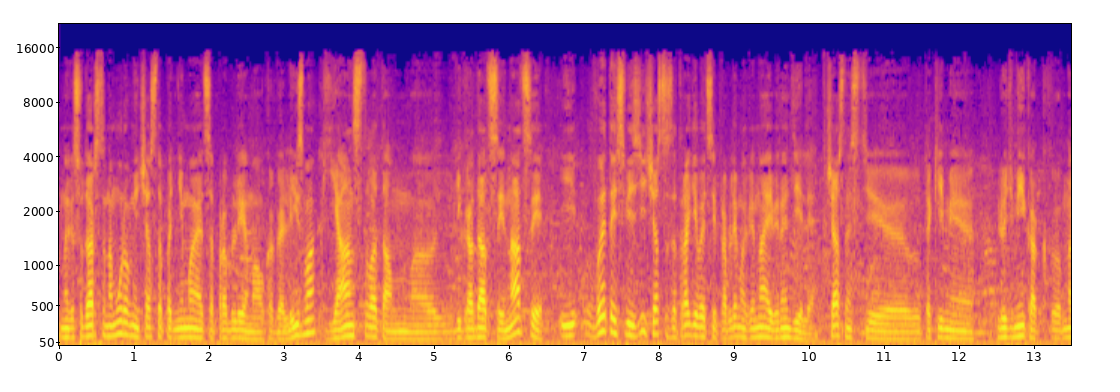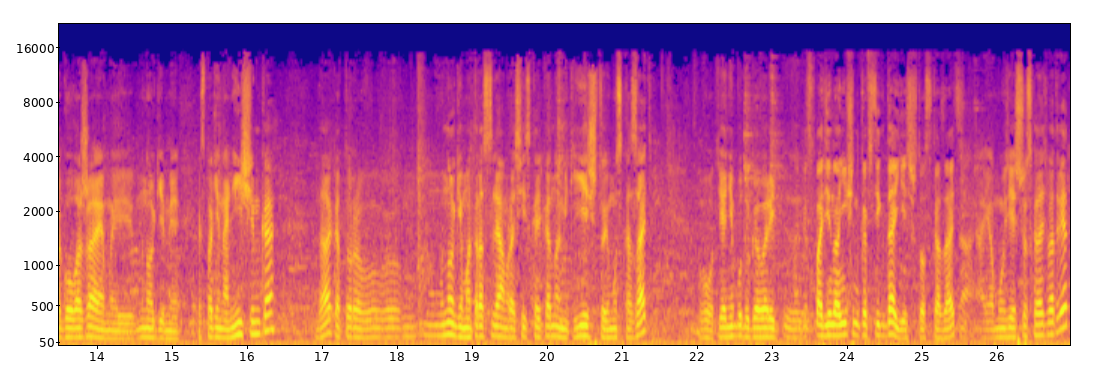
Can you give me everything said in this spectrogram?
на государственном уровне часто поднимается проблема алкоголизма, пьянства, там, э, деградации нации. И в этой связи часто затрагивается и проблема вина и виноделия. В частности, э, такими людьми, как многоуважаемый многими господин Онищенко, да, которого многим отраслям российской экономики есть что ему сказать. Вот, я не буду говорить... Господину Онищенко всегда есть что сказать. Да, а ему есть что сказать в ответ.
